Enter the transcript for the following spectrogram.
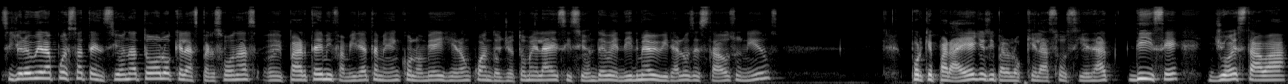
si yo le hubiera puesto atención a todo lo que las personas, eh, parte de mi familia también en Colombia, dijeron cuando yo tomé la decisión de venirme a vivir a los Estados Unidos. Porque para ellos y para lo que la sociedad dice, yo estaba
